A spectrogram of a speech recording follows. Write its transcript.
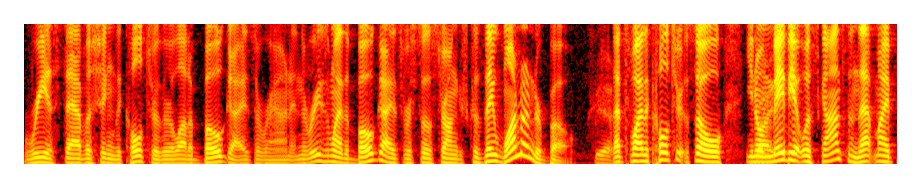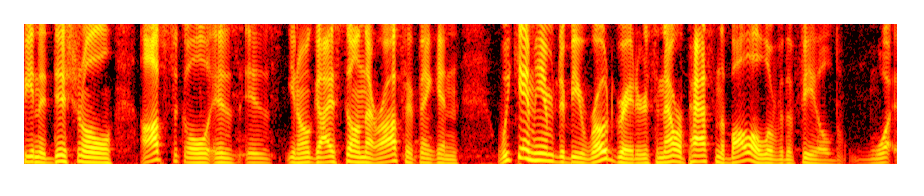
reestablishing the culture. There are a lot of Bo guys around, and the reason why the Bo guys were so strong is because they won under Bo. Yeah. That's why the culture. So you know, Right. maybe at Wisconsin that might be an additional obstacle. Is is you know guys still on that roster thinking we came here to be road graders, and now we're passing the ball all over the field. What?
